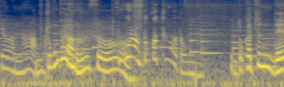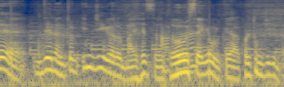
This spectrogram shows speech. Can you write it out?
기억 안 나. 아빠. 조금밖에 안 울었어 그거랑 똑같은 거다 오늘. 똑같은데 이제는 좀 인지가를 많이 했어 아, 더 그래? 세게 볼 거야 골통 죽인다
